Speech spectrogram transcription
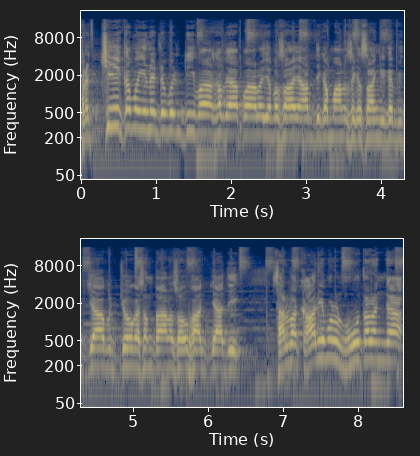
ప్రత్యేకమైనటువంటి వివాహ వ్యాపార వ్యవసాయ ఆర్థిక మానసిక సాంఘిక విద్యా ఉద్యోగ సంతాన సౌభాగ్యాది సర్వకార్యములు నూతనంగా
